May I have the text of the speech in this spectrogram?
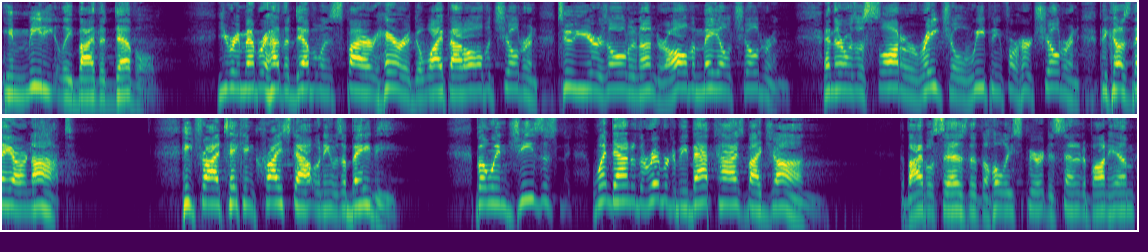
immediately by the devil you remember how the devil inspired Herod to wipe out all the children two years old and under, all the male children. And there was a slaughter, Rachel weeping for her children because they are not. He tried taking Christ out when he was a baby. But when Jesus went down to the river to be baptized by John, the Bible says that the Holy Spirit descended upon him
